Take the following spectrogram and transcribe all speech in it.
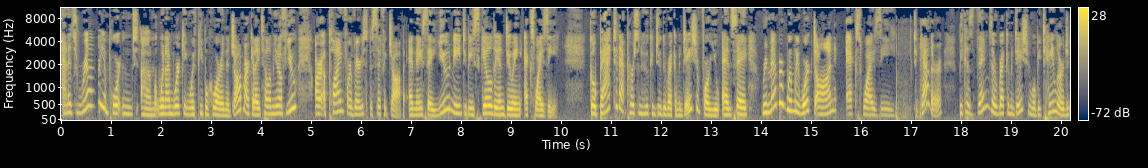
And it's really important um, when I'm working with people who are in the job market. I tell them, you know, if you are applying for a very specific job and they say you need to be skilled in doing X, Y, Z, go back to that person who can do the recommendation for you and say, remember when we worked on X, Y, Z together because then the recommendation will be tailored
